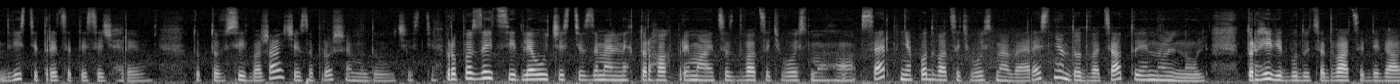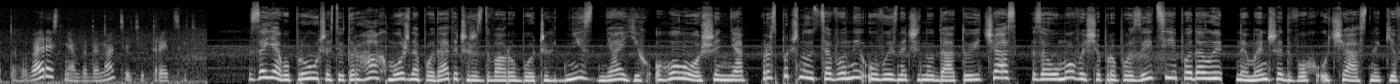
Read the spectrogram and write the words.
230 тисяч гривень. Тобто всіх бажаючих запрошуємо до участі. Пропозиції для участі в земельних торгах приймаються з 28 серпня по 28 вересня до 20.00. Торги відбудуться 29 вересня об 11.30. Заяву про участь у торгах можна подати через два робочих дні з дня їх оголошення. Розпочнуться вони у визначену дату і час за умови, що пропозиції подали не менше двох учасників.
